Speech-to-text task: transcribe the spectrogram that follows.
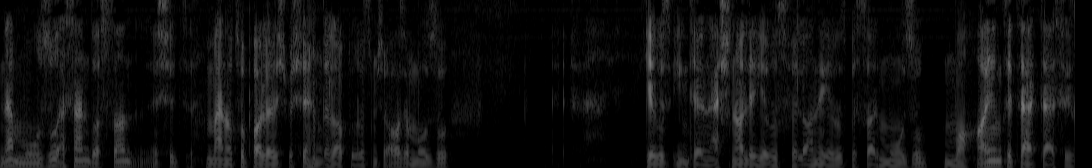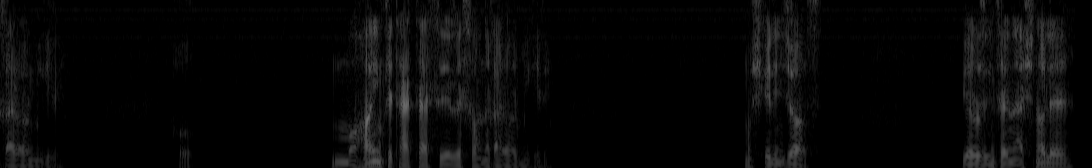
نه موضوع اصلا داستان من و تو پالایش بشه انقلاب درست میشه. آقا موضوع یه روز اینترنشنال یه روز فلانه یه روز بسار موضوع ماهاییم که تحت تاثیر قرار می‌گیریم خب ماهاییم که تحت تاثیر رسانه قرار می‌گیریم. مشکل اینجاست. یه روز اینترنشناله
